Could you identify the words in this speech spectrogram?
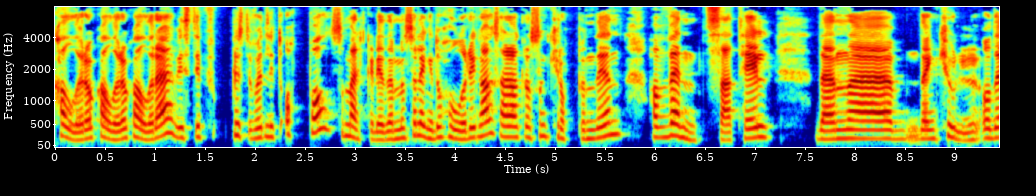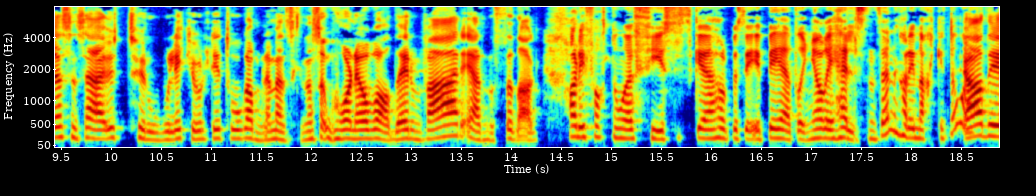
kaldere og kaldere og kaldere. Hvis de plutselig får et litt opphold, så merker de det. Men så lenge du holder i gang, så er det akkurat som kroppen din har vent seg til den, eh, den kulden. Og det syns jeg er utrolig kult, de to gamle menneskene som går ned og bader hver eneste dag. Har de fått noen fysiske si, bedringer i helsen sin? Har de merket noe? Ja, de,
